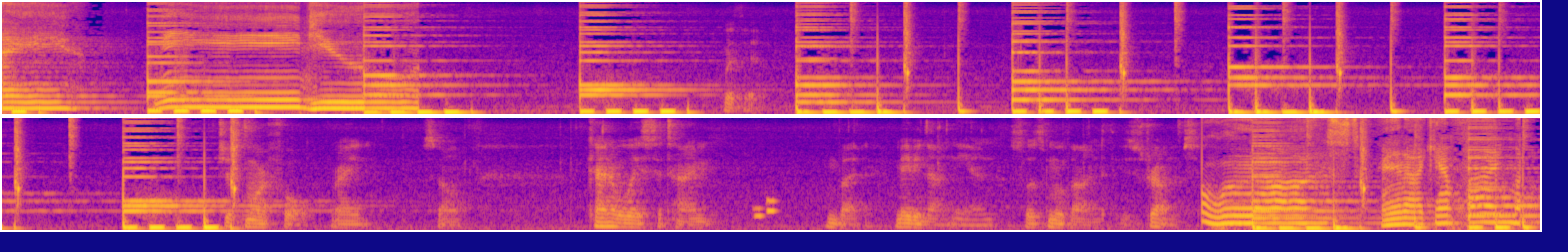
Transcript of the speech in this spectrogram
I need you With it Just more full, right? So, kind of a waste of time but maybe not in the end. So let's move on to these drums. Lost, and I can't find my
